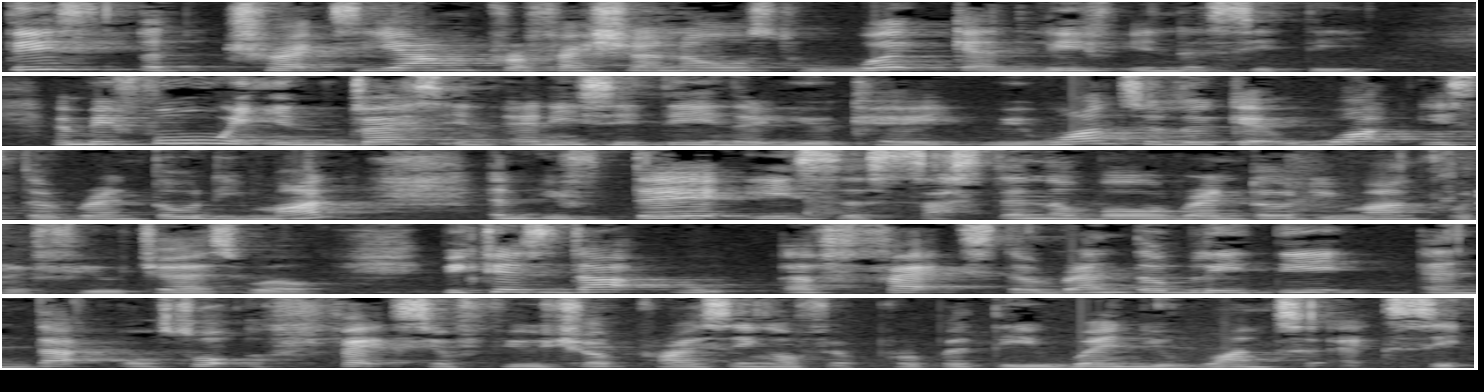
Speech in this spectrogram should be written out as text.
This attracts young professionals to work and live in the city. And before we invest in any city in the UK, we want to look at what is the rental demand and if there is a sustainable rental demand for the future as well, because that affects the rentability and that also affects your future pricing of your property when you want to exit.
